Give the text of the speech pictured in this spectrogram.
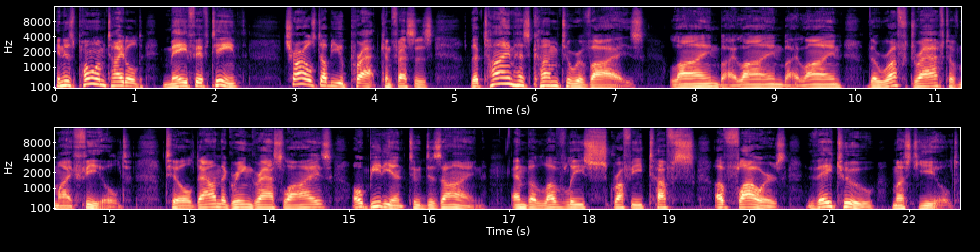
In his poem titled May 15th, Charles W. Pratt confesses, The time has come to revise line by line by line, the rough draft of my field, till down the green grass lies, obedient to design, and the lovely scruffy tufts of flowers, they too must yield.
